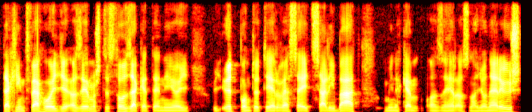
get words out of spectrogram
tekintve, hogy azért most ezt hozzá kell tenni, hogy, hogy 5.5 ér vesz egy Szalibát, ami nekem azért az nagyon erős,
